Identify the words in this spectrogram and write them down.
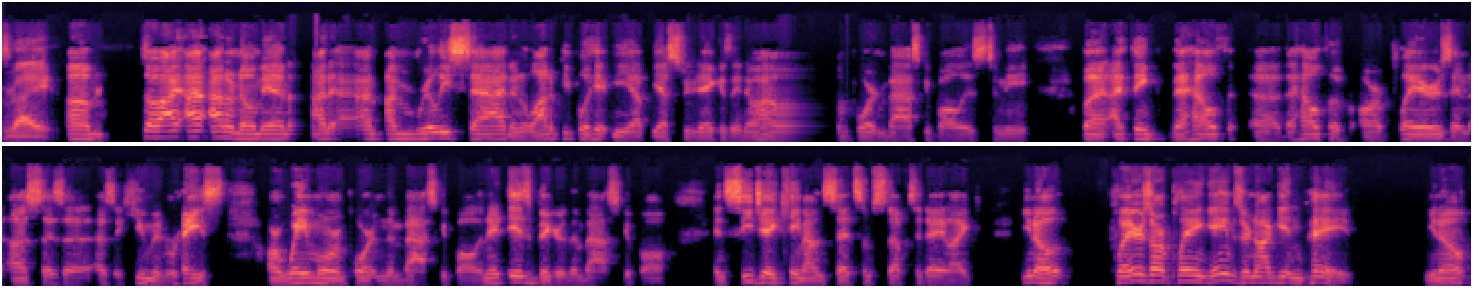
right? Um, so I, I, I don't know, man. I, I'm, I'm really sad, and a lot of people hit me up yesterday because they know how important basketball is to me. But I think the health, uh, the health of our players and us as a as a human race are way more important than basketball, and it is bigger than basketball. And CJ came out and said some stuff today, like you know, players aren't playing games; they're not getting paid. You know,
